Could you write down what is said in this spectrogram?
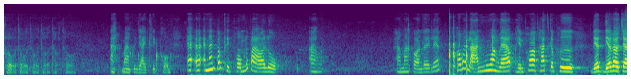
โถโถโถโถโถโถอะมาคุณยายคลิปผมเอ๊ะเอ๊ะอันนั้นต้องคลิปผมหรือเปล่าอะลูกอ้าวเอามาก่อนเลยแล้ว เพราะว่าหลานง่วงแล้ว เห็นพ่อพัดกระพือ เดี๋ยวเดี๋ยวเราจะ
